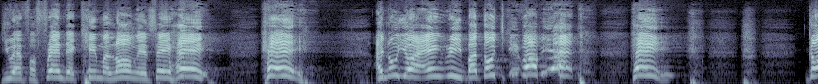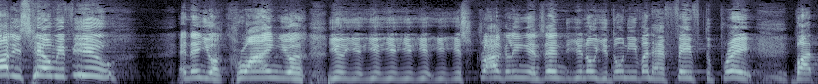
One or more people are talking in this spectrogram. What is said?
you have a friend that came along and say, hey, hey, I know you're angry, but don't give up yet. Hey, God is here with you. And then you're crying, you're, you, you, you, you, you, you, you're struggling, and then, you know, you don't even have faith to pray. But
